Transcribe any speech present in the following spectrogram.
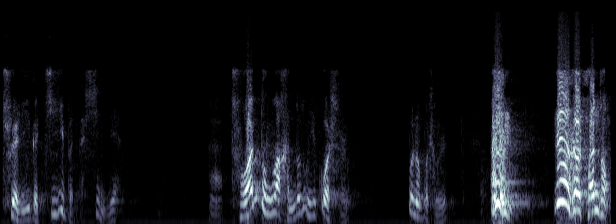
确立一个基本的信念。啊，传统文化很多东西过时了，不能不承认。任何传统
